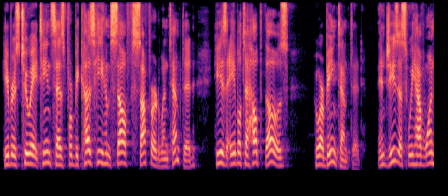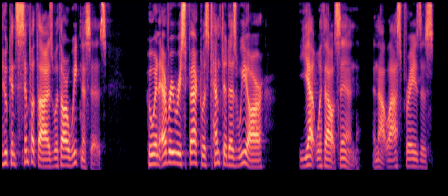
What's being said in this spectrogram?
Hebrews 2:18 says, "For because he himself suffered when tempted, he is able to help those who are being tempted." In Jesus, we have one who can sympathize with our weaknesses, who in every respect was tempted as we are, yet without sin. And that last phrase is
